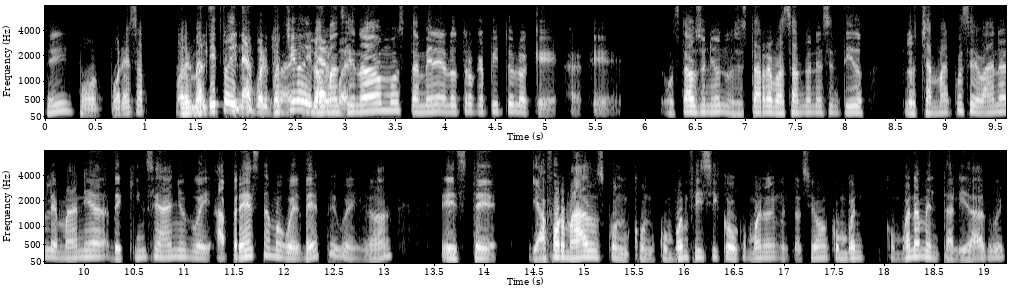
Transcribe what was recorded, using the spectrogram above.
Sí. por, por esa, por Lo el maldito dinero, por el Lo- cochino Lo dinero. pues. mencionábamos también en el otro capítulo que ah, eh, Estados Unidos nos está rebasando en ese sentido. Los chamacos se van a Alemania de 15 años, güey, a préstamo, güey, vete, güey, ¿no? Este, ya formados, con, con, con buen físico, con buena alimentación, con, buen, con buena mentalidad, güey.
